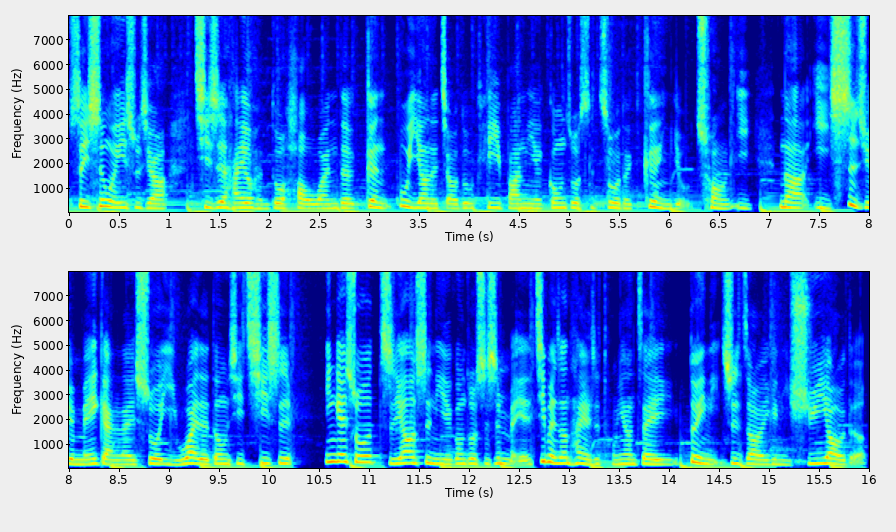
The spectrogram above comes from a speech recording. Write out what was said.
所以，身为艺术家，其实还有很多好玩的、更不一样的角度，可以把你的工作室做得更有创意。那以视觉美感来说，以外的东西，其实。应该说，只要是你的工作室是美的，基本上它也是同样在对你制造一个你需要的、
